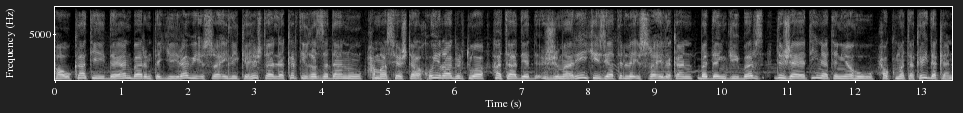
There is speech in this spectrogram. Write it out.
هاوکاتی دەیان بارمتەگیراوی ئیسرائیلی کە هێشتا لە کەرتی غەززەدان و حەماس هێشتا خۆی ڕاگرتووە، هەتا دێت ژمارەیەکی زیاتر لە ئیسرائیلەکان بە دەنگی بەرز دژایەتی ناتەنیاهو و حکومەتەکەی دەکەن.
